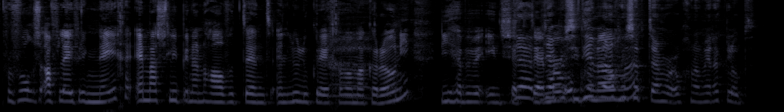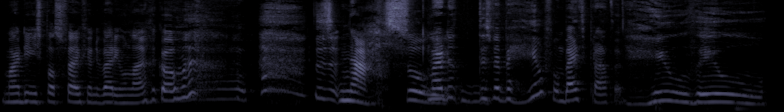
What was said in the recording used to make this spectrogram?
Vervolgens aflevering 9. Emma sliep in een halve tent en Lulu kreeg gewoon macaroni. Die hebben we in september ja, ja, precies. Die hebben we nog opgenomen. in september opgenomen. Ja, dat klopt. Maar die is pas 5 januari online gekomen. Dus, nou, sorry. Maar dus we hebben heel veel om bij te praten. Heel veel.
